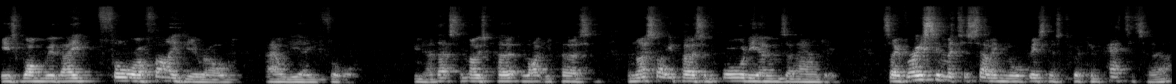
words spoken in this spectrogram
is one with a four or five year old Audi A4. You know, that's the most per- likely person. The nice likely person already owns an Audi. So, very similar to selling your business to a competitor,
